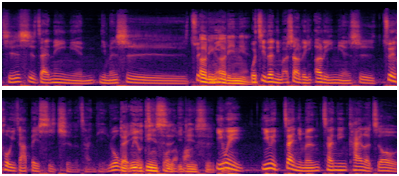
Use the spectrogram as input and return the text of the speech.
其实是在那一年，你们是二零二零年，我记得你们是二零二零年是最后一家被试吃的餐厅。如果我没有记错的话，一定是因为因为在你们餐厅开了之后，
